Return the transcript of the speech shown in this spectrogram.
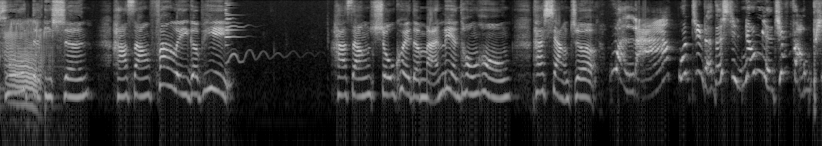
噗的一声，哈桑放了一个屁。哈桑羞愧的满脸通红，他想着：完啦，我居然在新娘面前放屁！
